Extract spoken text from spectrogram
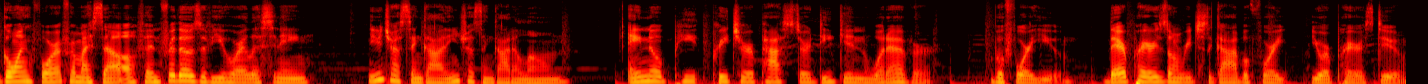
going for it for myself and for those of you who are listening. You trust in God and you trust in God alone. Ain't no pe- preacher, pastor, deacon, whatever before you. Their prayers don't reach to God before your prayers do.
